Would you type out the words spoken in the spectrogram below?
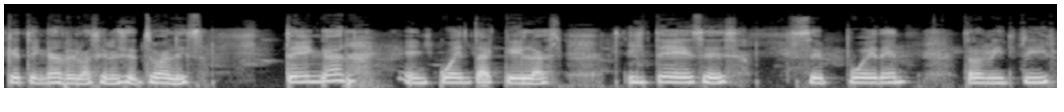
que tengan relaciones sexuales. Tengan en cuenta que las ITS se pueden transmitir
